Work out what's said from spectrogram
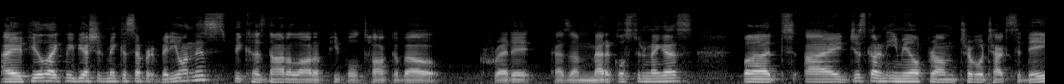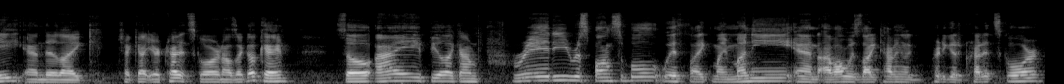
I feel like maybe I should make a separate video on this because not a lot of people talk about credit as a medical student, I guess. But I just got an email from TurboTax today and they're like, check out your credit score. And I was like, okay. So I feel like I'm pretty responsible with like my money and I've always liked having a pretty good credit score.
